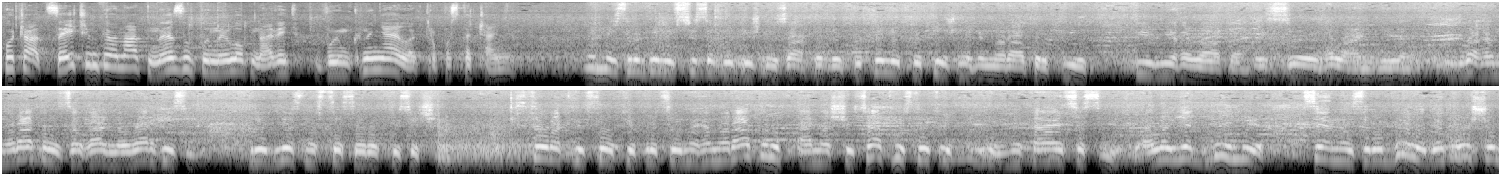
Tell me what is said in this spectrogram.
Хоча цей чемпіонат не зупинило б навіть вимкнення електропостачання. Ми зробили всі запобіжні заходи, купили потужний генератор пів, пів мегаватта з Голландії. Два генератори, загальна вартість приблизно 140 тисяч. 40% працює на генераторах, а на 60% вмикається світло. Але якби ми це не зробили, для того, щоб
